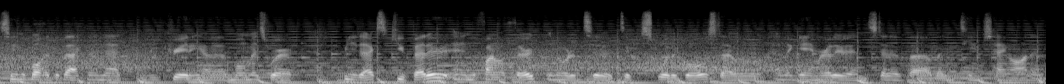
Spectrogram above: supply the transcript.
seeing the ball hit the back of the net, and creating uh, moments where we need to execute better in the final third in order to, to score the goals that will end the game earlier instead of uh, letting teams hang on and,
